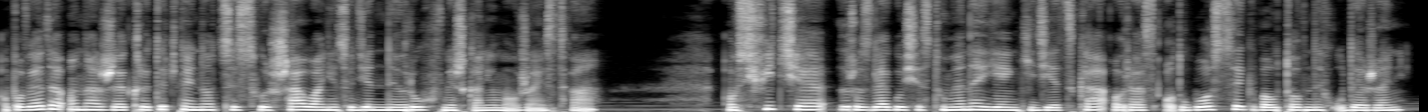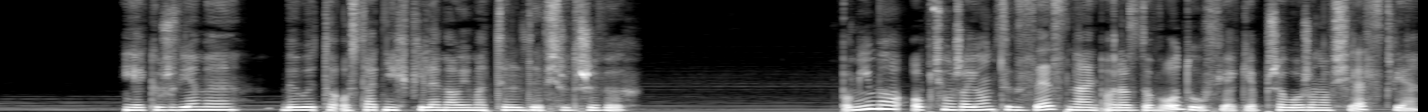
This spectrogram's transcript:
Opowiada ona, że krytycznej nocy słyszała niecodzienny ruch w mieszkaniu małżeństwa. O świcie rozległy się stłumione jęki dziecka oraz odgłosy gwałtownych uderzeń. Jak już wiemy, były to ostatnie chwile małej Matyldy wśród żywych. Pomimo obciążających zeznań oraz dowodów, jakie przełożono w śledztwie,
